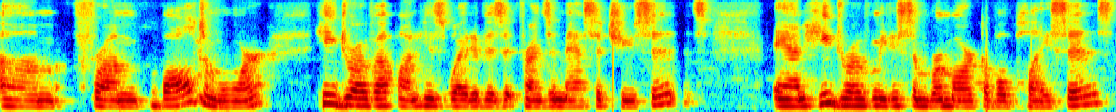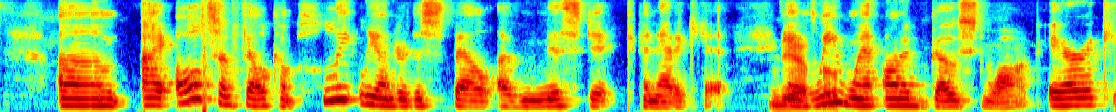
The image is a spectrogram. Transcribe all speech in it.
um, from Baltimore. He drove up on his way to visit friends in Massachusetts, and he drove me to some remarkable places. Um, I also fell completely under the spell of Mystic, Connecticut. Yeah, and we so. went on a ghost walk. Eric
